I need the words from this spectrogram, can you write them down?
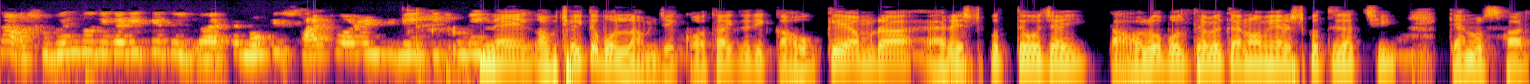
না, শুভেন্দু অধিকারীকে তো একটা নোটিশ সার্চ ওয়ারেন্ট নেই, কিছু নেই। সেই তো বললাম যে কথায় যদি কাউকে আমরা অ্যারেস্ট করতেও যাই, তাহলেও বলতে হবে কেন আমি অ্যারেস্ট করতে যাচ্ছি? কেন সার্চ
